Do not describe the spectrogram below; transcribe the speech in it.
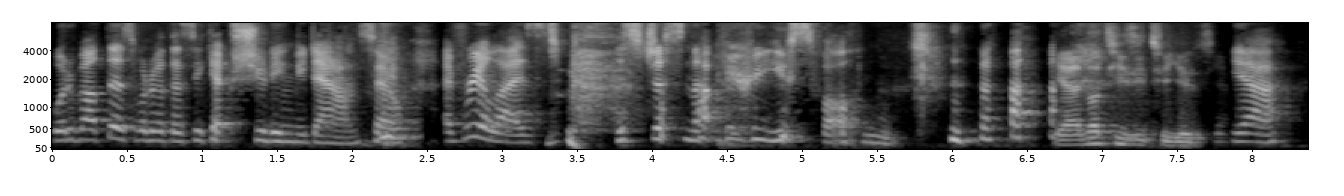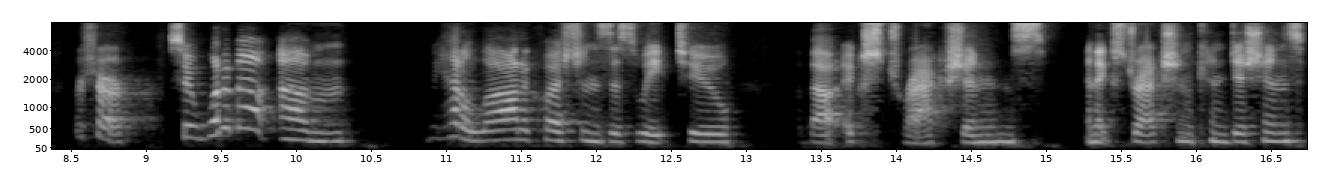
what about this? What about this? He kept shooting me down. So I've realized it's just not very useful. yeah, not easy to use. Yeah. yeah, for sure. So what about um we had a lot of questions this week too about extractions and extraction conditions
